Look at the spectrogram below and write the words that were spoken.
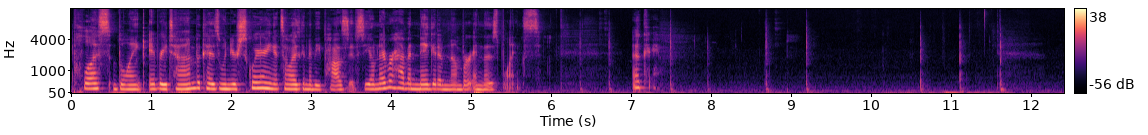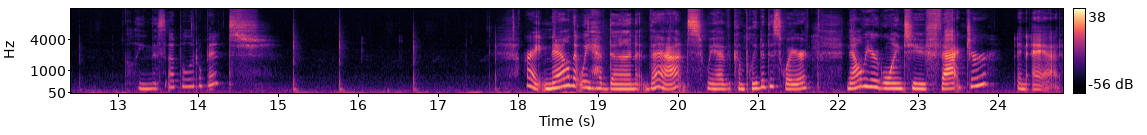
plus blank every time because when you're squaring, it's always going to be positive. So you'll never have a negative number in those blanks. Okay. Clean this up a little bit. All right, now that we have done that, we have completed the square, now we are going to factor and add.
